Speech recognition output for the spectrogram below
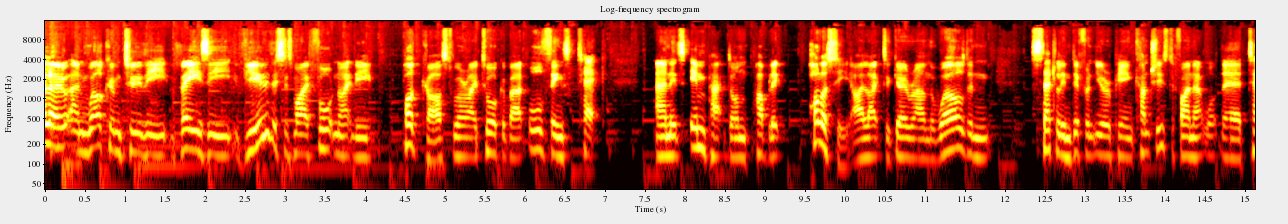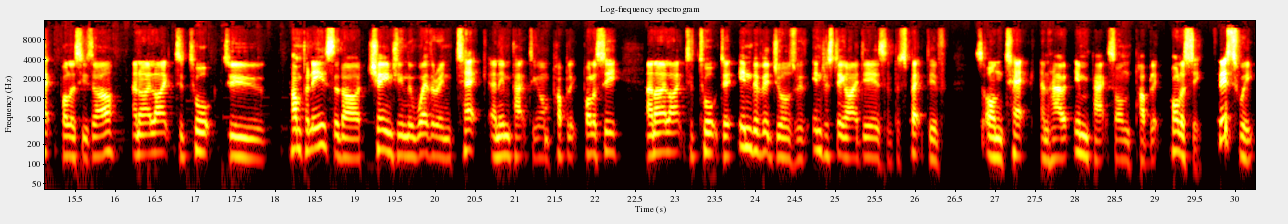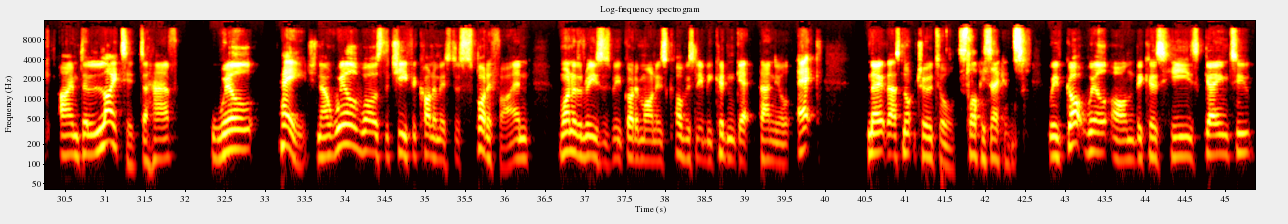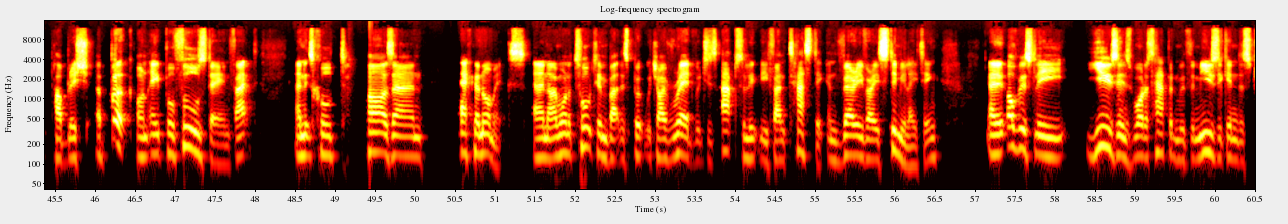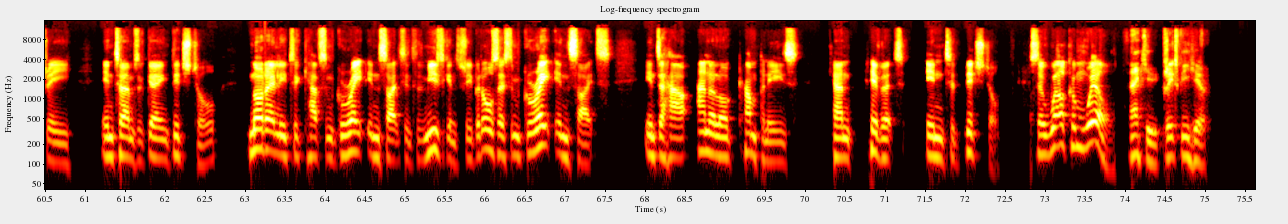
Hello and welcome to the Vaizey View. This is my fortnightly podcast where I talk about all things tech and its impact on public policy. I like to go around the world and settle in different European countries to find out what their tech policies are. And I like to talk to companies that are changing the weather in tech and impacting on public policy. And I like to talk to individuals with interesting ideas and perspectives on tech and how it impacts on public policy. This week, I'm delighted to have Will Page. Now, Will was the chief economist of Spotify. And one of the reasons we've got him on is obviously we couldn't get Daniel Ek. No, that's not true at all. Sloppy seconds. We've got Will on because he's going to publish a book on April Fool's Day, in fact, and it's called Tarzan Economics. And I want to talk to him about this book, which I've read, which is absolutely fantastic and very, very stimulating. And it obviously uses what has happened with the music industry in terms of going digital, not only to have some great insights into the music industry, but also some great insights into how analog companies can pivot into digital. So, welcome, Will. Thank you. Great to be here.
